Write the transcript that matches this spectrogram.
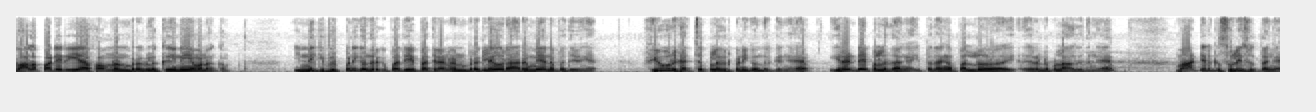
வாழப்பாடி ரியா ஃபார்ம் நண்பர்களுக்கு இனிய வணக்கம். இன்றைக்கி விற்பனைக்கு வந்திருக்க பதிவு பார்த்தீங்கன்னா நண்பர்களே ஒரு அருமையான பதிவுங்க. ஃபியூர் ஹெச்எப்பில் விற்பனைக்கு வந்திருக்குங்க. இரண்டே பல்லு தாங்க. இப்போ தாங்க பல்லு இரண்டு பல்லு ஆகுதுங்க. மாட்டிற்கு சுழி சுத்தங்க.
